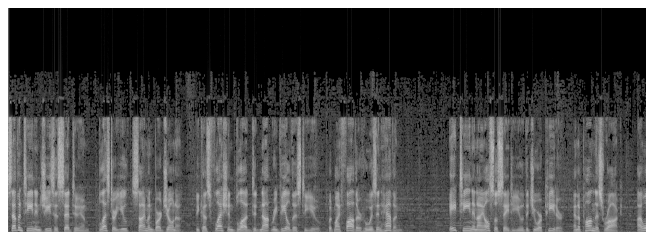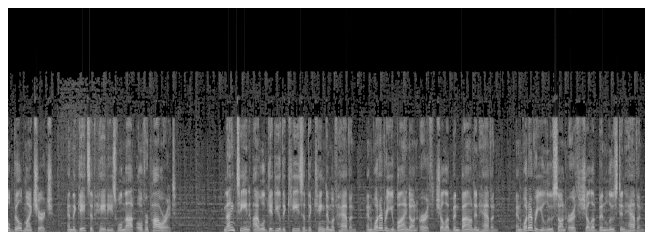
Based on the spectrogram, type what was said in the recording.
17 And Jesus said to him, Blessed are you, Simon Barjona, because flesh and blood did not reveal this to you, but my Father who is in heaven. 18 And I also say to you that you are Peter, and upon this rock I will build my church, and the gates of Hades will not overpower it. 19 I will give you the keys of the kingdom of heaven, and whatever you bind on earth shall have been bound in heaven, and whatever you loose on earth shall have been loosed in heaven.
